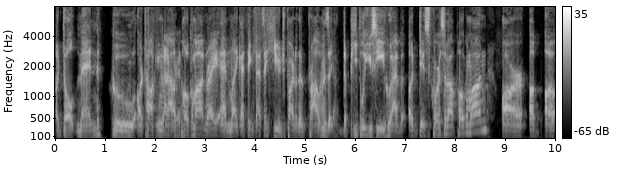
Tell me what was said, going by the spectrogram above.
adult men who hmm. are talking about Accurate. Pokemon, right? And like, I think that's a huge part of the problem is that the people you see who have a discourse about Pokemon are a, a,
